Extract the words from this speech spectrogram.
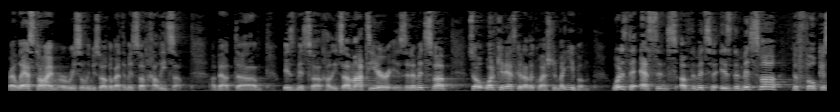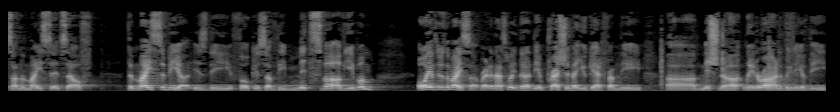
Right, last time or recently we spoke about the mitzvah of chalitza, about uh, is mitzvah chalitza a matir? Is it a mitzvah? So one could ask another question by yibam. What is the essence of the mitzvah? Is the mitzvah the focus on the maisa itself? The maisa is the focus of the mitzvah of yibam, all you have to do is the Maisa, right? And that's what the, the impression that you get from the uh, Mishnah later on, at the beginning of the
